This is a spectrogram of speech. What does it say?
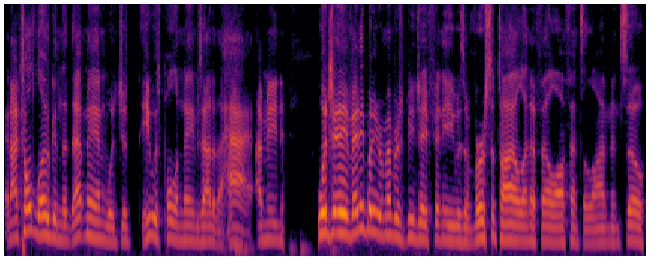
And I told Logan that that man was just, he was pulling names out of the hat. I mean, which, if anybody remembers BJ Finney, he was a versatile NFL offensive lineman. So,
